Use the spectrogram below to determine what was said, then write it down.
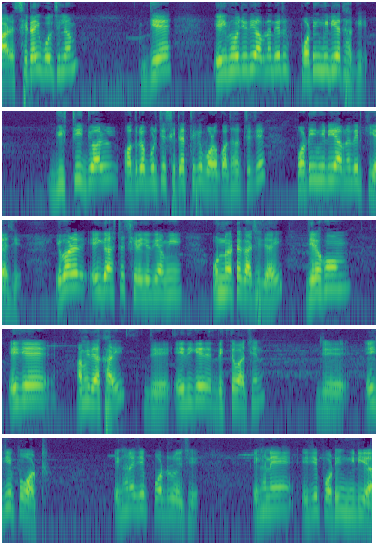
আর সেটাই বলছিলাম যে এইভাবে যদি আপনাদের পটিং মিডিয়া থাকে, বৃষ্টির জল কতটা পড়ছে সেটার থেকে বড় কথা হচ্ছে যে পটিং মিডিয়া আপনাদের কি আছে? এবার এই গাছটা ছেড়ে যদি আমি অন্য একটা গাছে যাই, যেরকম এই যে আমি দেখাই, যে এইদিকে দেখতে পাচ্ছেন যে এই যে পট এখানে যে পট রয়েছে, এখানে এই যে পটিং মিডিয়া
